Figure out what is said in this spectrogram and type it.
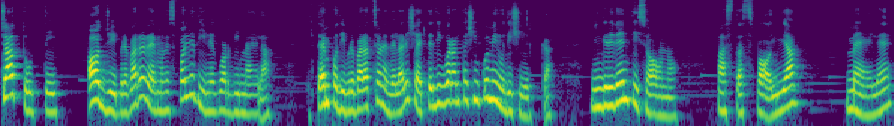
Ciao a tutti! Oggi prepareremo le sfogliatine guardimela. Il tempo di preparazione della ricetta è di 45 minuti circa. Gli ingredienti sono pasta sfoglia, mele,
